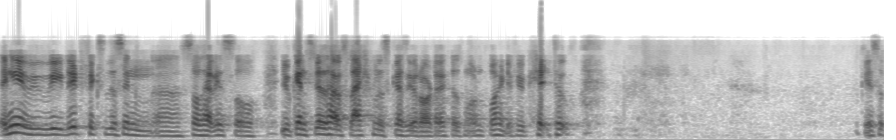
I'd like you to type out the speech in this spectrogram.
anyway, we, we, did fix this in uh, Solaris, so you can still have slash misc as your AutoFS mount point if you care to. Okay, so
